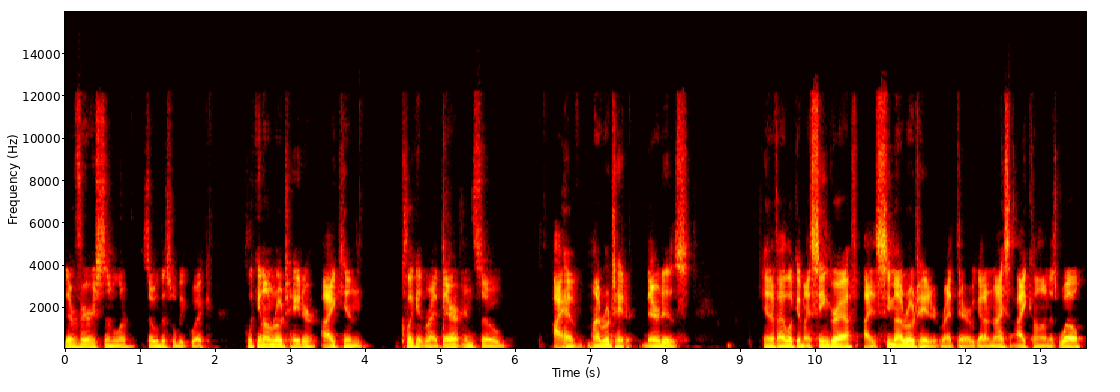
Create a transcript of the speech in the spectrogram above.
They're very similar. So this will be quick clicking on rotator, I can click it right there. And so I have my rotator. There it is. And if I look at my scene graph, I see my rotator right there. We got a nice icon as well.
